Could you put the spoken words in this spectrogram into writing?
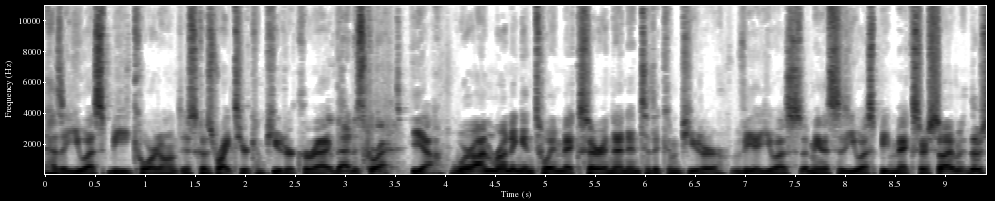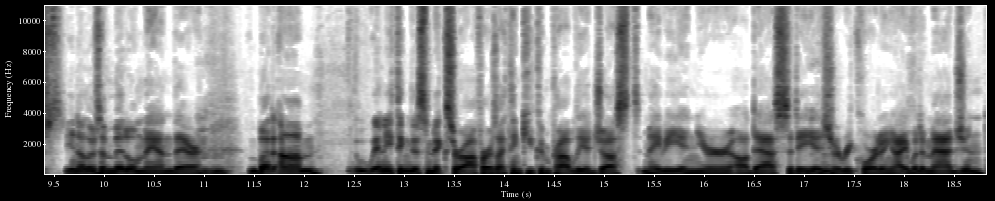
has a USB cord on it, just goes right to your computer, correct? That is correct. Yeah, where I'm running into a mixer and then into the computer via US. I mean, this is a USB mixer, so I mean, there's you know there's a middleman there. But um, anything this mixer offers, I think you can probably adjust maybe in your Audacity as you're recording. I would imagine.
